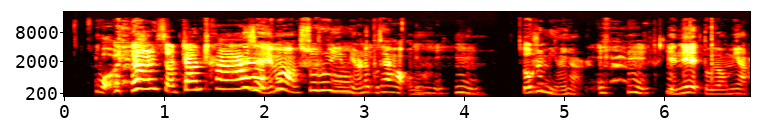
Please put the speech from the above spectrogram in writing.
我们家小张叉那谁嘛，说出人名的不太好嘛，都是名人人家也都要面儿。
